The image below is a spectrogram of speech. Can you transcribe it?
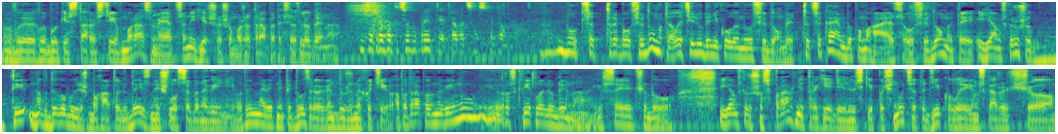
В глибокій старості і в маразмі це не гірше, що може трапитися з людиною. Це треба до цього прийти, треба це усвідомити. Ну, це треба усвідомити, але ці люди ніколи не усвідомлять. ТЦК їм допомагає це усвідомити. І я вам скажу, що ти навдивовиш багато людей знайшло себе на війні. От він навіть не підозрював, він дуже не хотів. А потрапив на війну і розквітла людина, і все чудово. І я вам скажу, що справжні трагедії людські почнуться тоді, коли їм скажуть, що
